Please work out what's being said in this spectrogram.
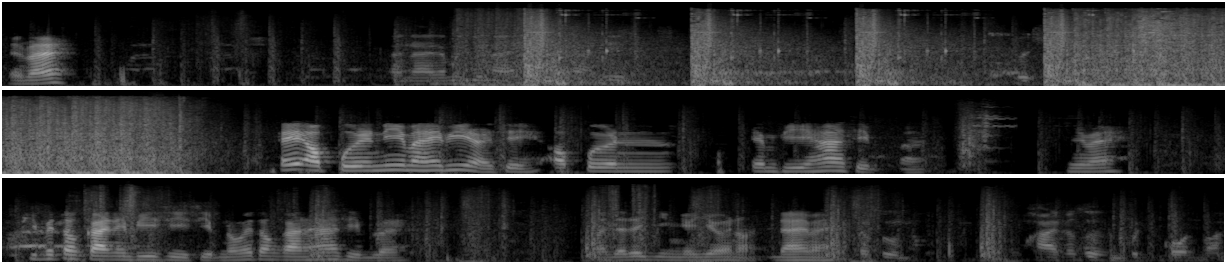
เห็นไหมไหนไหนมันอยู่ไหนไหนพี่เฮ้ยเอ้ยเอาปืนนี่มาให้พี่หน่อยสิ เอาปืน MP ห้าสิบอะมีไหมพี่ไม่ต้องการ MP สี่สิบนะไม่ต้องการห้าสิบเลย มันจะได้ยิงเยอะๆหน่อยได้ไหมกระสุนผมขาดกระสุนปืนกลวะ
